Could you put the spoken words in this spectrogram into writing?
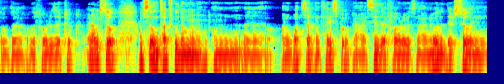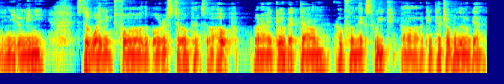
of the of the photos I took. And I'm still I'm still in touch with them on on, uh, on WhatsApp and Facebook, and I see their photos, and I know that they're still in in Idomeni, still waiting for the borders to open. So I hope when I go back down, hopefully next week, uh, I can catch up with them again.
